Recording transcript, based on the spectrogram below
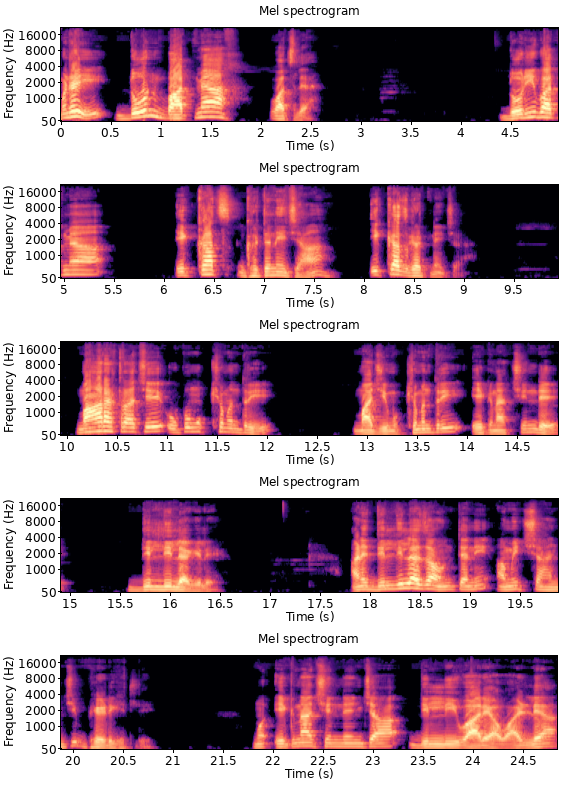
मंडळी दोन बातम्या वाचल्या. दोन्ही बातम्या एकाच घटनेच्या एकाच घटनेच्या. महाराष्ट्राचे उपमुख्यमंत्री माजी मुख्यमंत्री एकनाथ शिंदे दिल्लीला गेले. आणि दिल्लीला जाऊन त्यांनी अमित शहांची भेट घेतली. मग एकनाथ शिंदेच्या दिल्ली वाऱ्या वाढल्या.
